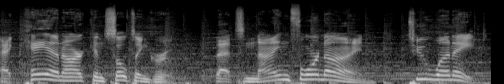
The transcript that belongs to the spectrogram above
at KNR Consulting Group. That's 949 218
